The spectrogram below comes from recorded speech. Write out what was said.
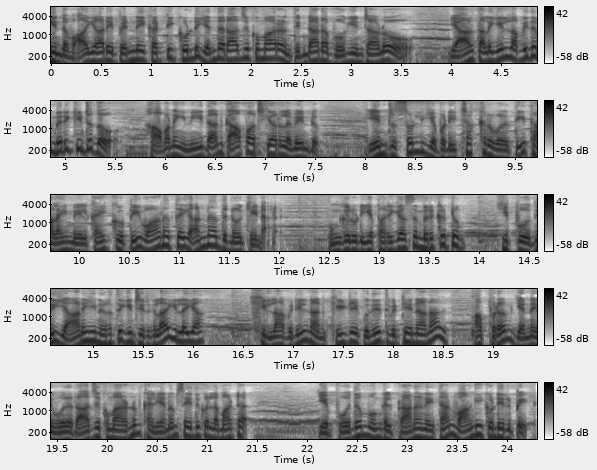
இந்த வாயாடி பெண்ணை கட்டிக்கொண்டு எந்த ராஜகுமாரன் திண்டாட போகின்றானோ? யார் தலையில் அவ்விதம் இருக்கின்றதோ அவனை நீதான் காப்பாற்றியறல வேண்டும் என்று சொல்லியபடி சக்கரவர்த்தி தலைமேல் கைகூப்பி வானத்தை அண்ணாந்து நோக்கினார். உங்களுடைய பரிகாசம் இருக்கட்டும். இப்போது யானையை நிறுத்துகின்றீர்களா இல்லையா? இல்லாவிடில் நான் கீழே குதித்து விட்டேனானால் அப்புறம் என்னை ஒரு ராஜகுமாரனும் கல்யாணம் செய்து கொள்ள மாட்டார். எப்போதும் உங்கள் பிராணனைத்தான் வாங்கிக் கொண்டிருப்பேன்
